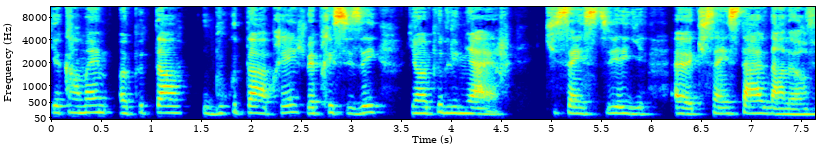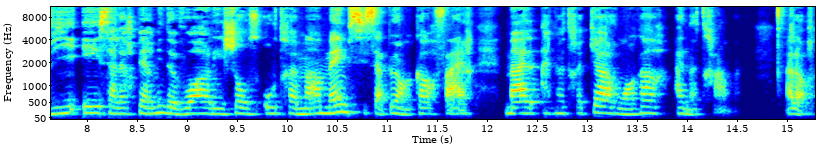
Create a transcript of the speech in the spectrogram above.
il y a quand même un peu de temps ou beaucoup de temps après, je vais préciser, il y a un peu de lumière qui s'installe, euh, qui s'installe dans leur vie et ça leur permet de voir les choses autrement, même si ça peut encore faire mal à notre cœur ou encore à notre âme. Alors,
